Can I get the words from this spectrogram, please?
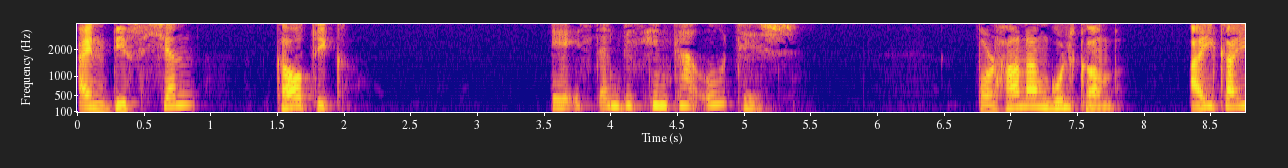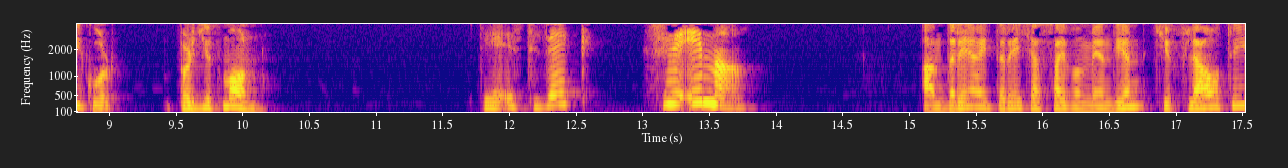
ein bisschen, kaotik. Er ist ein bisschen chaotisch. Por Hana ngul këmbë. Ai ka ikur, përgjithmonë. Der ist weg, für immer. Andrea i tërheq asaj vëmendjen që flauti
